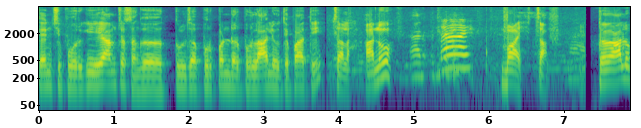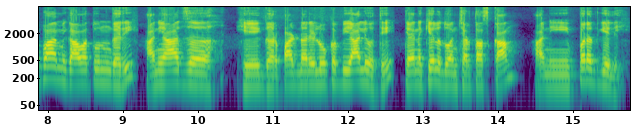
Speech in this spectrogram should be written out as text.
त्यांची पोरगी आहे आमच्या संग तुळजापूर पंढरपूरला आले होते पाहते. चला. आणू बाय. बाय. चाल. तर आलो पहा मी गावातून घरी. आणि आज अ, हे घर पाडणारे लोक बी आले होते. त्यानं केलं दोन चार तास काम आणि परत गेले.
